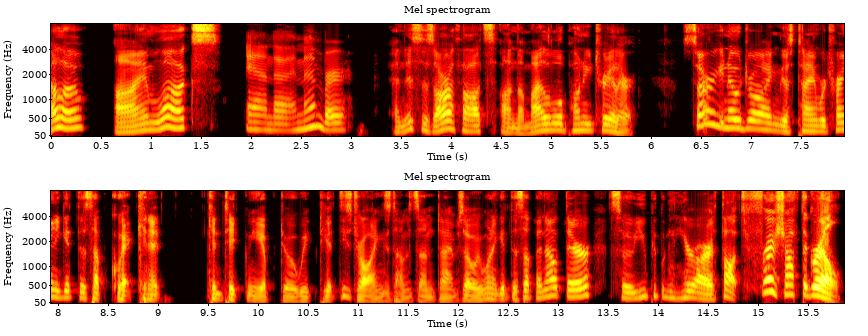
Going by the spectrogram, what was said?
Hello, I'm Lux, And I'm Ember. and this is our thoughts on the My Little Pony trailer. Sorry, no drawing this time. We're trying to get this up quick, and it can take me up to a week to get these drawings done sometimes. So we want to get this up and out there so you people can hear our thoughts fresh off the grill.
